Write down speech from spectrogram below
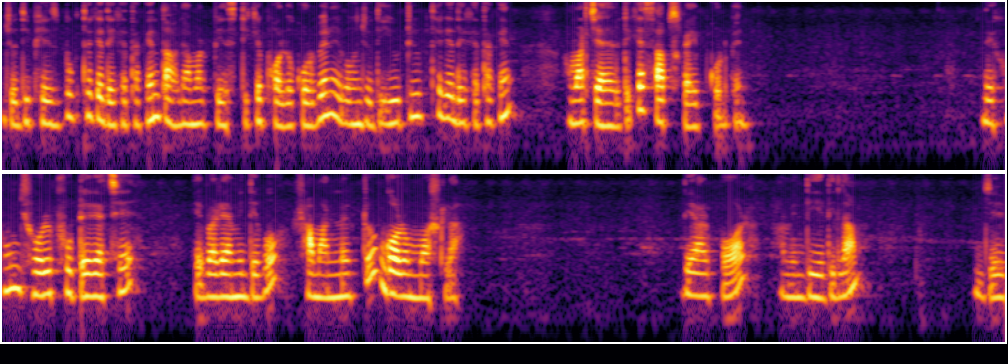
যদি ফেসবুক থেকে দেখে থাকেন, তাহলে আমার পেজটিকে ফলো করবেন এবং যদি ইউটিউব থেকে দেখে থাকেন, আমার চ্যানেলটিকে সাবস্ক্রাইব করবেন। দেখুন, ঝোল ফুটে গেছে। এবারে আমি দেব সামান্য একটু গরম মশলা। দেওয়ার পর আমি দিয়ে দিলাম যে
